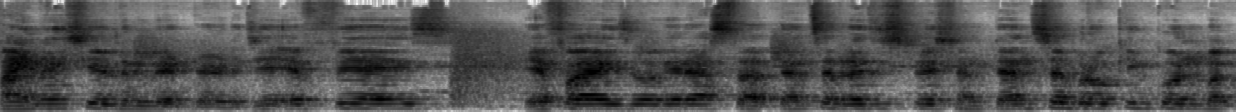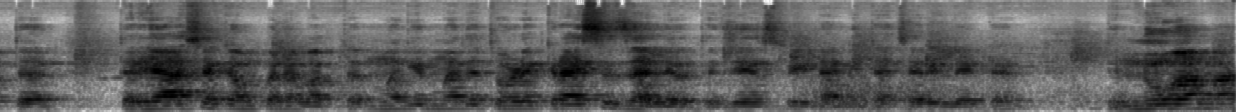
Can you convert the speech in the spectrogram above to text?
फायनान्शियल रिलेटेड जे एफ आयज एफ आय वगैरे असतात त्यांचं रजिस्ट्रेशन त्यांचं ब्रोकिंग कोण बघतं? तर ह्या अशा कंपन्या बघतात. मग मध्ये थोडे क्रायसिस झाले होते जेन स्ट्रीट आणि त्याच्या रिलेटेड नुआमा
